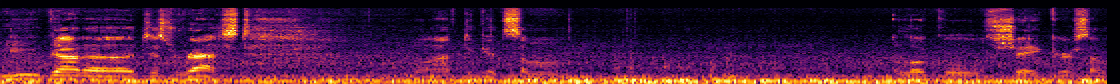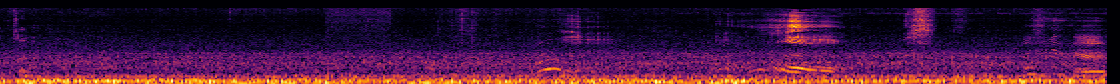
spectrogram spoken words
lemonade. You gotta just rest. We'll have to get some a local shake or something. Oh. Oh. Look at this.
